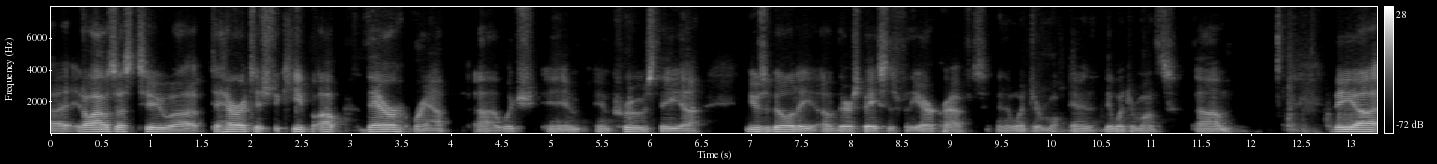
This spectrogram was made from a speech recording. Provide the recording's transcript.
uh, it allows us to, uh, to Heritage to keep up their ramp, uh, which im- improves the, uh, usability of their spaces for the aircraft in the winter, mo- in the winter months. Um, The, uh,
